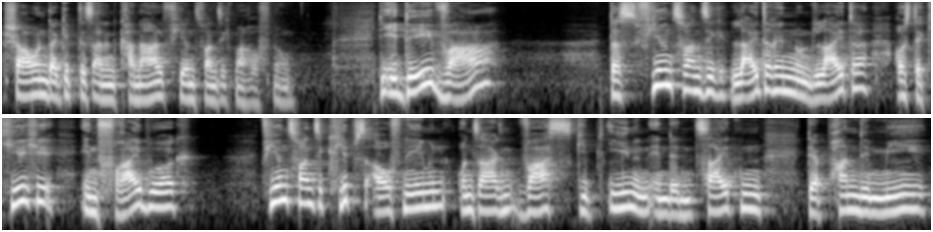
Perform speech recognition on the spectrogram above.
schauen, da gibt es einen Kanal 24 mal Hoffnung. Die Idee war, dass 24 Leiterinnen und Leiter aus der Kirche in Freiburg 24 Clips aufnehmen und sagen, was gibt ihnen in den Zeiten der Pandemie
